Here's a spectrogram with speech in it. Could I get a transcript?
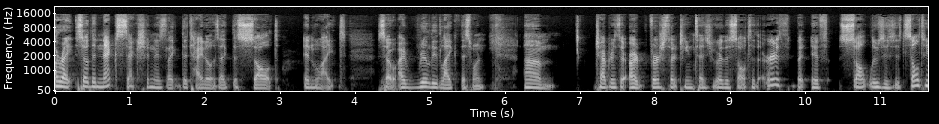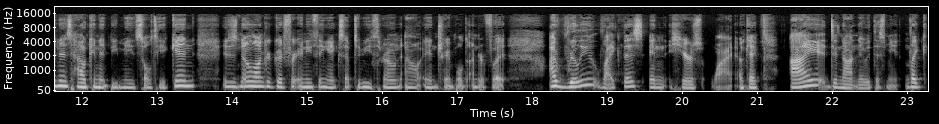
all right. So the next section is like the title is like the salt and light. So I really like this one. Um, chapter th- or verse 13 says you are the salt of the earth but if salt loses its saltiness how can it be made salty again it is no longer good for anything except to be thrown out and trampled underfoot i really like this and here's why okay i did not know what this meant like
